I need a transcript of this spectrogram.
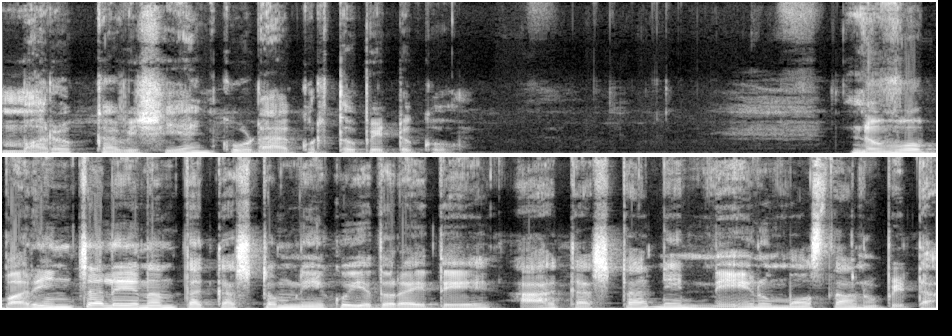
మరొక్క విషయం కూడా గుర్తుపెట్టుకో. నువ్వు భరించలేనంత కష్టం నీకు ఎదురైతే ఆ కష్టాన్ని నేను మోస్తాను బిడ్డ.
